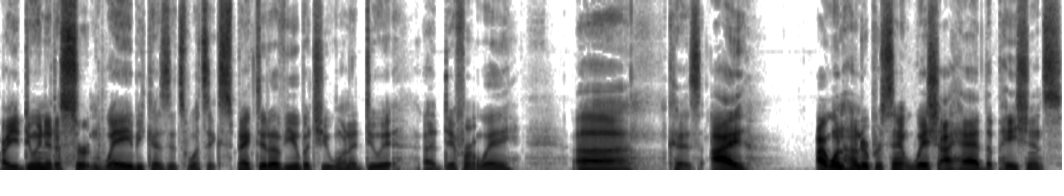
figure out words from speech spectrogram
Are you doing it a certain way because it's what's expected of you, but you want to do it a different way? Uh, cuz I I 100% wish I had the patience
